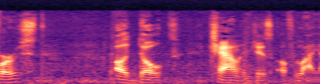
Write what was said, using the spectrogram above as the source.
first adult challenges of life.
